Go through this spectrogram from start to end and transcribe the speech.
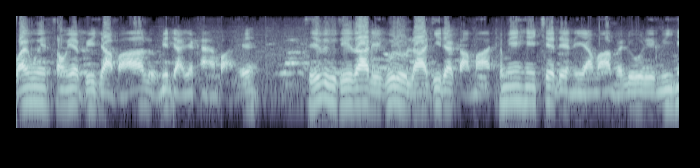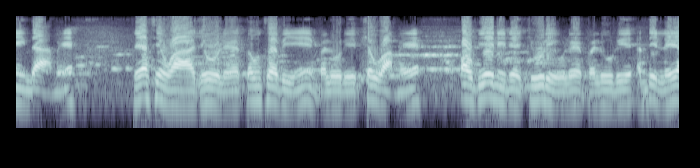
ဝိုင်းဝန်းဆောင်ရွက်ပေးကြပါလို့မေတ္တာရက်ခံအပ်ပါတယ်။ဈေးသူဈေးသားတွေအခုလိုလာကြည့်တဲ့အခါမှာထမင်းဟင်းချက်တဲ့နေရာမှာဘယ်လိုတွေမိနှိမ့်တတ်ရမလဲ။လျှက်စစ်ဝါကြိုးကိုလည်းသုံးဆွဲပြီးရင်ဘယ်လိုတွေဖြုတ်ရမလဲ။ ပေါက်ပြဲနေတဲ့ကြိုးတွေကိုလည်းဘယ်လိုတွေအသစ်လဲရ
